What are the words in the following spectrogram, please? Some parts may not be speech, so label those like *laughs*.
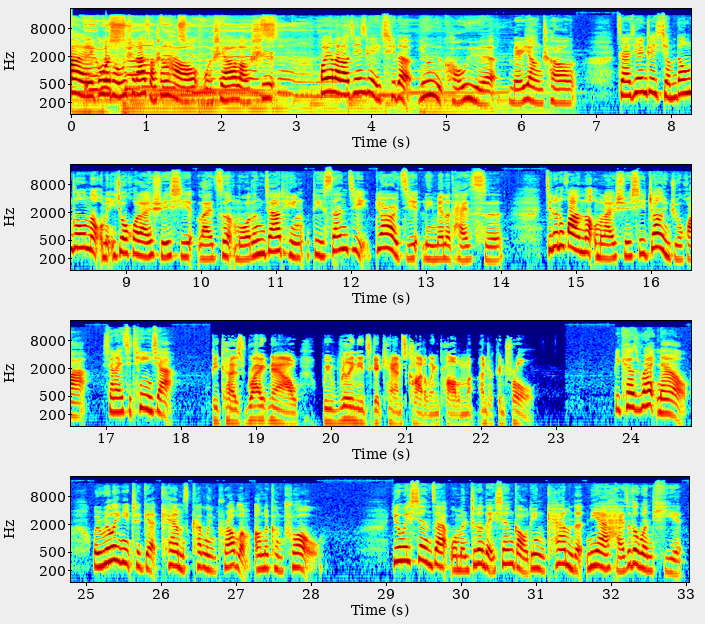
嗨，各位同学，大家早上好，我是瑶瑶老师，欢迎来到今天这一期的英语口语每日养成。在今天这期节目当中呢，我们依旧会来学习来自《摩登家庭》第三季第二集里面的台词。今天的话呢，我们来学习这样一句话，先来一起听一下。Because right now we really need to get Cam's coddling problem under control. Because right now we really need to get Cam's cuddling problem under control. 因为现在我们真的得先搞定 Cam 的溺爱孩子的问题。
